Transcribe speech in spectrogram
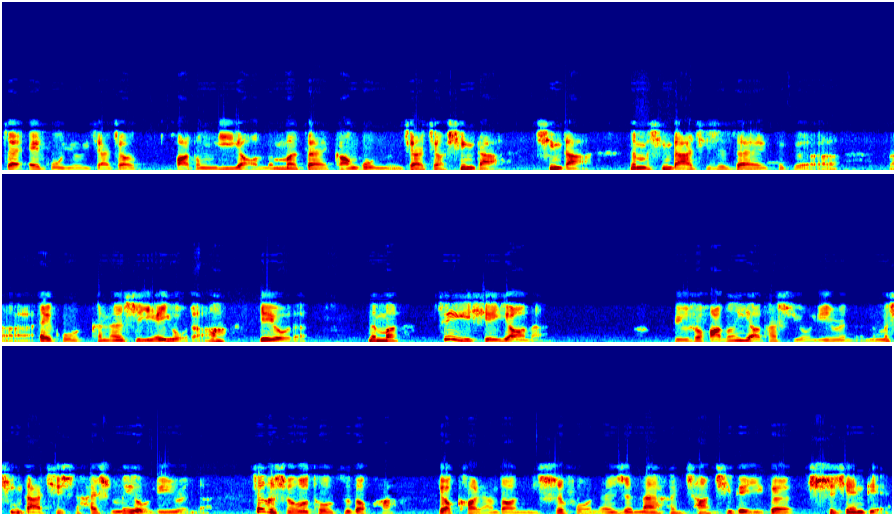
在 A 股有一家叫华东医药，那么在港股有一家叫信达，信达。那么信达其实在这个呃 A 股可能是也有的啊，也有的。那么这一些药呢，比如说华东医药它是有利润的，那么信达其实还是没有利润的。这个时候投资的话，要考量到你是否能忍耐很长期的一个时间点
